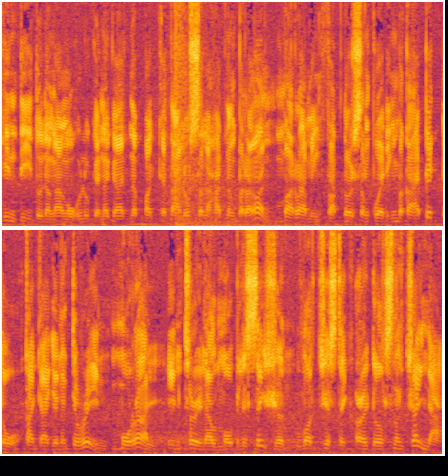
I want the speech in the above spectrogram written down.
hindi ito nangangahulugan agad na pagkatalo sa lahat ng paraan. Maraming factors ang pwedeng makaapekto kagaya ng terrain, moral, internal mobilization, logistic hurdles ng China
